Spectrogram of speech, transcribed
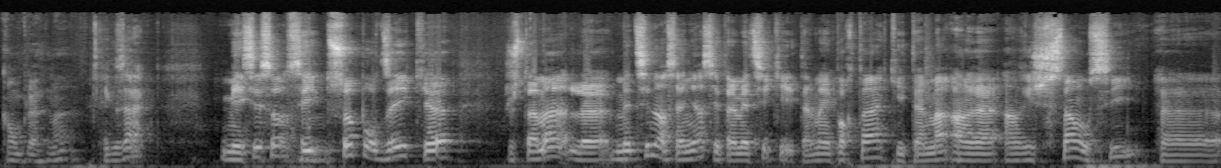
complètement. Exact. Mais c'est ça, c'est tout ça pour dire que justement, le métier d'enseignant, c'est un métier qui est tellement important, qui est tellement en- enrichissant aussi, euh,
